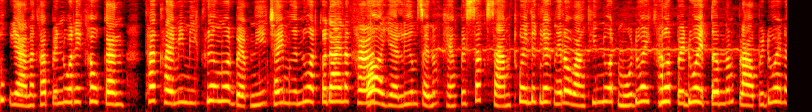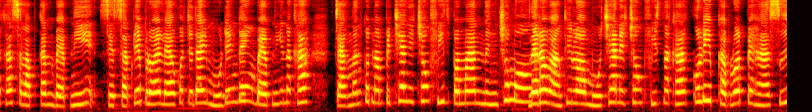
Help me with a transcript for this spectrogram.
ทุกอย่างนะคะไปนวดให้เข้ากันถ้าใครไม่มีเครื่องนวดแบบนี้ใช้มือนวดก็ได้นะคะก็อย่าลืมใส่น้ำแข็งไปสัก3ถ้วยเล็ก ๆ ในระหว่างที่นวดหมูด้วยค่ะนวดไปด้วยเติมน้ำเปล่าไปด้วยนะคะ สลับกันแบบนี้เสร็จสับเรียบร้อยแล้วก็จะได้หมูเด้งๆแบบนี้นะคะ จากนั้นก็นำไปแช่ในช่องฟรีซประมาณ 1 ชั่วโมง ในระหว่างที่รอหมูแช่ในช่องฟรีซนะคะ ก็รีบขับรถไปหาซื้อ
